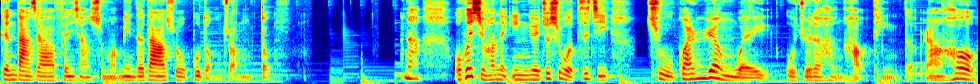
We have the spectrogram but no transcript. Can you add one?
跟大家分享什么，免得大家说我不懂装懂。那我会喜欢的音乐，就是我自己主观认为我觉得很好听的，然后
